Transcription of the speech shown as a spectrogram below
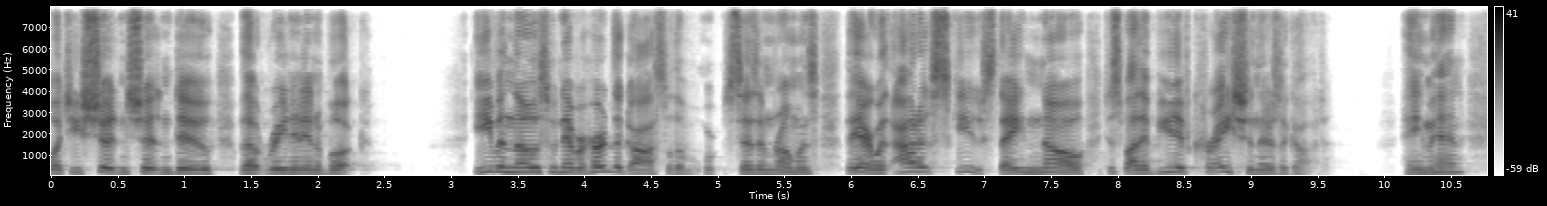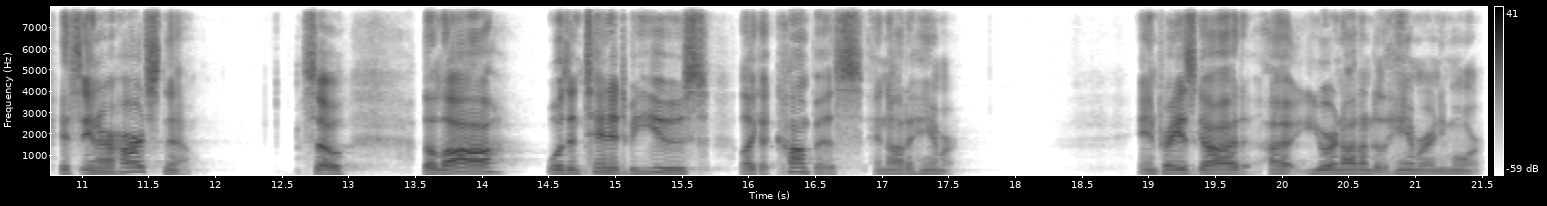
what you should and shouldn't do without reading in a book. Even those who never heard the gospel, it says in Romans, they are without excuse. They know just by the beauty of creation there's a God. Amen. It's in our hearts now. So the law was intended to be used like a compass and not a hammer. And praise God, uh, you are not under the hammer anymore.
